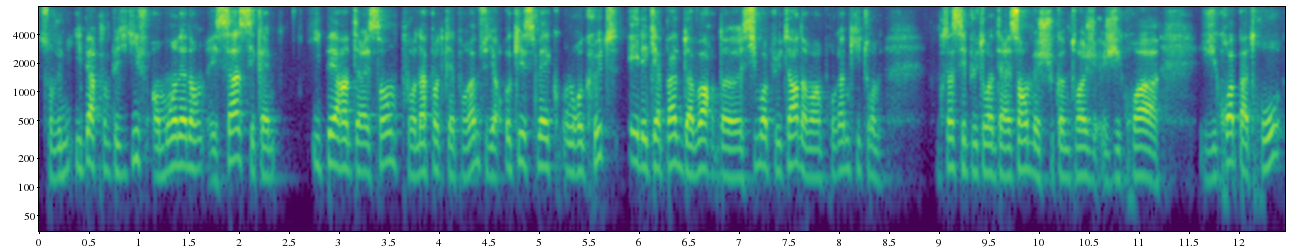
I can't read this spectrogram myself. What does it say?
sont venus hyper compétitifs en moins d'un an. Et ça, c'est quand même hyper intéressant pour n'importe quel programme. Se dire, ok, ce mec, on le recrute et il est capable d'avoir six mois plus tard d'avoir un programme qui tourne. Donc ça, c'est plutôt intéressant, mais je suis comme toi, j'y crois, j'y crois pas trop.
